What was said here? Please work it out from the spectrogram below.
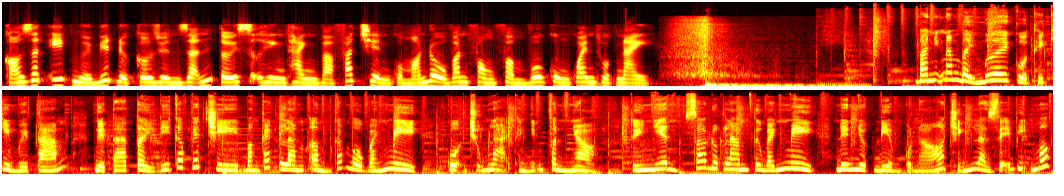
có rất ít người biết được cơ duyên dẫn tới sự hình thành và phát triển của món đồ văn phòng phẩm vô cùng quen thuộc này. Vào những năm 70 của thế kỷ 18, người ta tẩy đi các vết trì bằng cách làm ẩm các mẩu bánh mì, cuộn chúng lại thành những phần nhỏ. Tuy nhiên, do được làm từ bánh mì nên nhược điểm của nó chính là dễ bị mốc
